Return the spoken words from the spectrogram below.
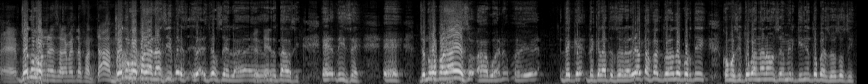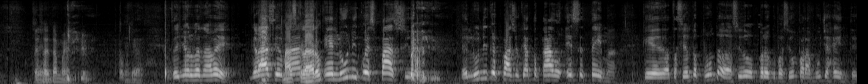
Eh, yo no no, voy- necesariamente fantasma. Yo no voy a pagar nada, sí, pero eh, yo sé, la, eh, donde estaba así. Eh, dice, eh, yo no voy a pagar eso. Ah, bueno, pues, eh, de, que, de que la tesorería está facturando por ti como si tú ganaras 11.500 pesos, eso sí. Exactamente. Señor Bernabé, gracias. Más hermano. claro. El único espacio, el único espacio que ha tocado ese tema, que hasta cierto punto ha sido preocupación para mucha gente,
